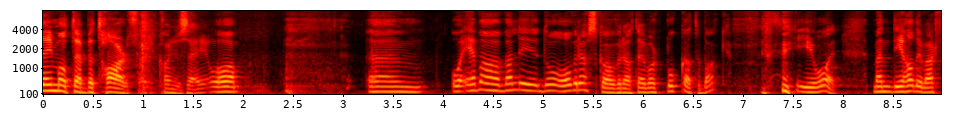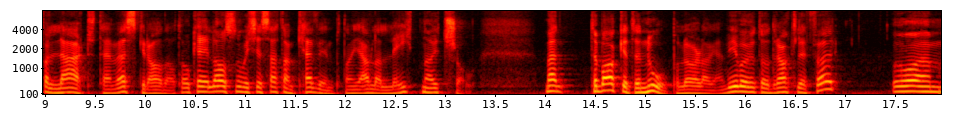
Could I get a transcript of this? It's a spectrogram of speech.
den måtte jeg betale for, kan du si. Og, um, og jeg var veldig da overraska over at jeg ble booka tilbake i år. Men de hadde i hvert fall lært til en viss grad at OK, la oss nå ikke sette han Kevin på noen jævla late night-show. Men tilbake til nå på lørdagen. Vi var ute og drakk litt før. Og um,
